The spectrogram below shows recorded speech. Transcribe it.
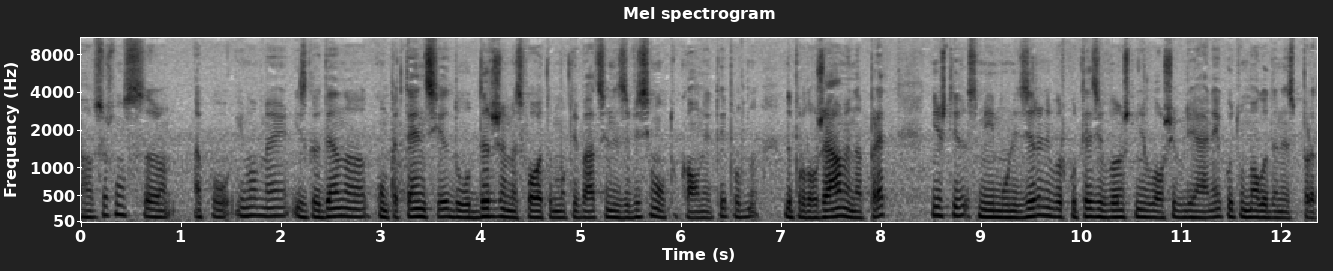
А, всъщност, ако имаме изградена компетенция да удържаме своята мотивация, независимо от околните, и да продължаваме напред, ние ще сме иммунизирани върху тези външни лоши влияния, които могат да не спрат.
